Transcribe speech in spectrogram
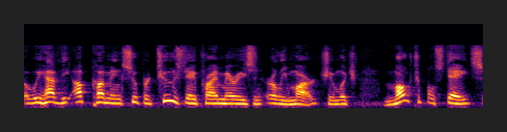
Uh, we have the upcoming Super Tuesday primaries in early March, in which multiple states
